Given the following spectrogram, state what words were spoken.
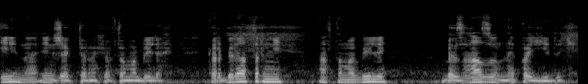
і на інжекторних автомобілях. Карбюраторні автомобілі без газу не поїдуть.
